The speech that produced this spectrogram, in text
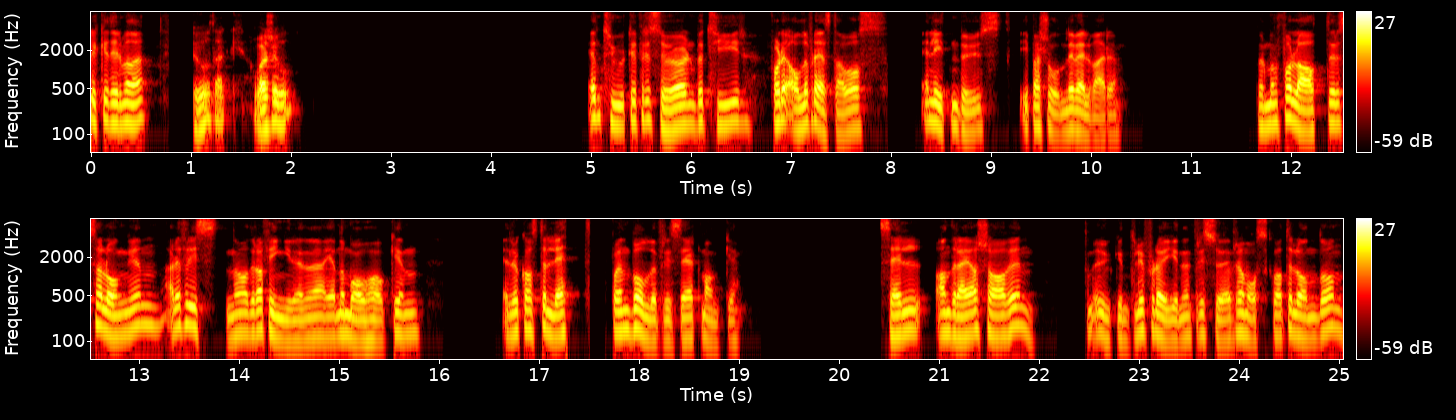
lykke til med det. Jo, takk. Vær så god. En tur til frisøren betyr, for de aller fleste av oss, en liten boost i personlig velvære. Når man forlater salongen, er det fristende å dra fingrene gjennom mohawken eller å kaste lett på en bollefrisert manke. Selv Andreja Sjavin, som ukentlig fløy inn en frisør fra Moskva til London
